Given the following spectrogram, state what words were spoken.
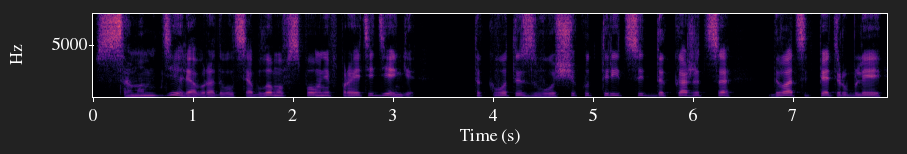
«В самом деле», — обрадовался Обломов, вспомнив про эти деньги. «Так вот извозчику тридцать, да, кажется, двадцать пять рублей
